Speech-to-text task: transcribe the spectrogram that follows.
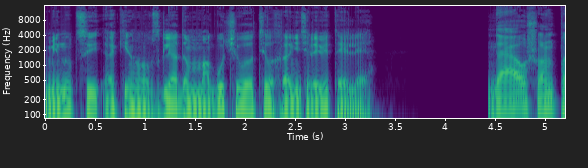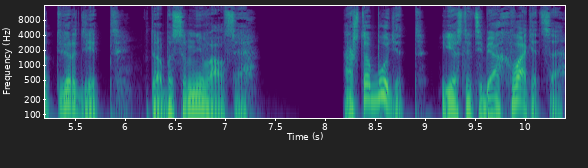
Минуций окинул взглядом могучего телохранителя Вителлия. «Да уж, он подтвердит, кто бы сомневался. А что будет, если тебя охватится?»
